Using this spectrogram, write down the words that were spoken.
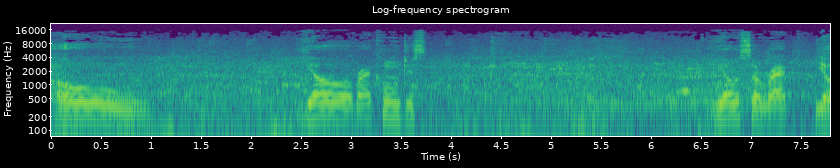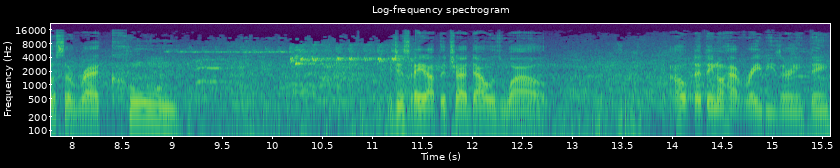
Oh. Yo a raccoon just. Yo it's a rac yo it's a raccoon it just ate out the trap. That was wild. I hope that they don't have rabies or anything.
